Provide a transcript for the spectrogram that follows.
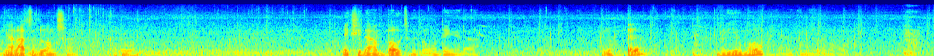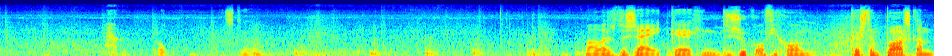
Ja, laten we er langs gaan. Ik ga door. Ik zie daar een boot met allemaal dingen daar. Nog verder? Kunnen we hier omhoog? Ja, we kunnen hier omhoog. Oh, hoog. Maar wat ik dus zei, ik eh, ging dus zoeken of je gewoon custom parts kan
